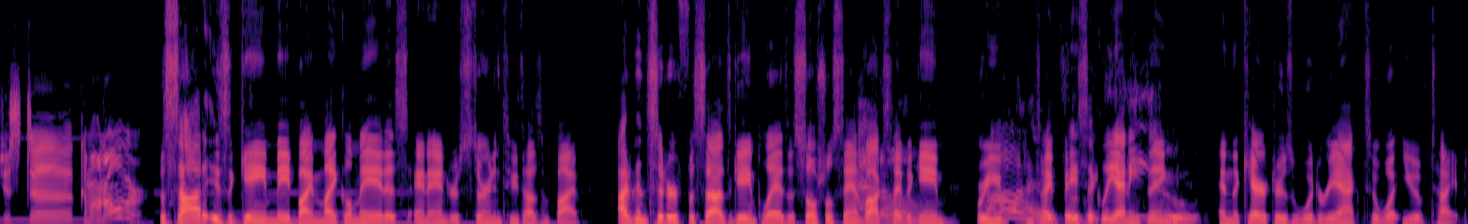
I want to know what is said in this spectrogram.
just uh, come on over. Facade is a game made by Michael Mateas and Andrew Stern in 2005. I'd consider Facade's gameplay as a social sandbox type of game where you can type basically anything and the characters would react to what you have typed.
